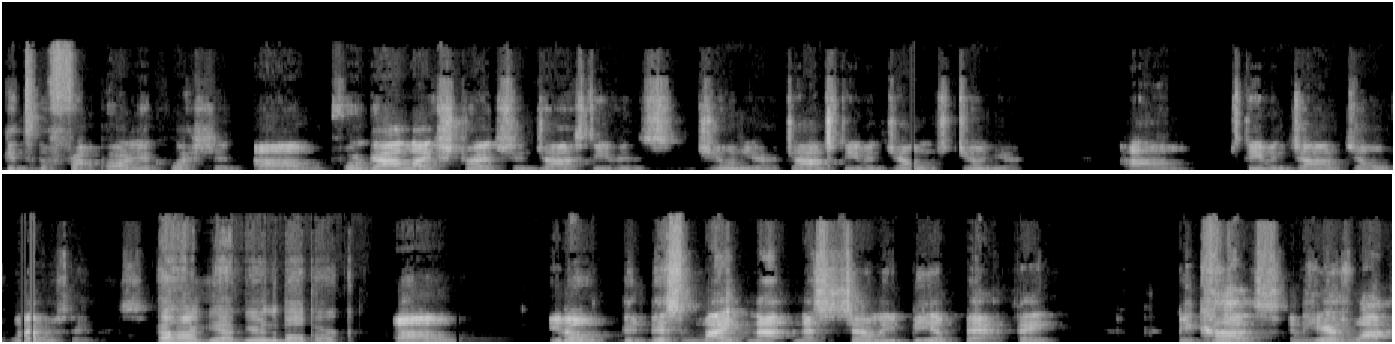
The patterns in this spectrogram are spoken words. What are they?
get to the front part of your question. Um, for a guy like Stretch and John Stephens Jr., John Stephen Jones Jr., um, Stephen John Jones, whatever his name is. Uh huh. Yeah, you're in the ballpark. um, you know, th- this might not necessarily be a bad thing because, and here's why.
